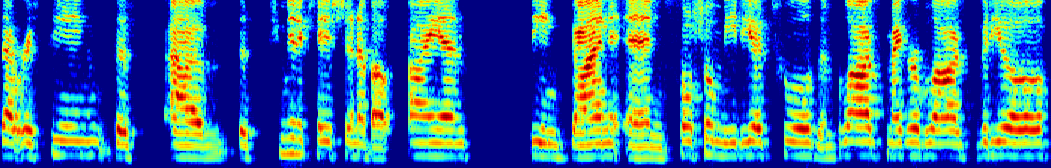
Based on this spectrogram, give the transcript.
that we're seeing this, um, this communication about science being done in social media tools and blogs, microblogs, video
